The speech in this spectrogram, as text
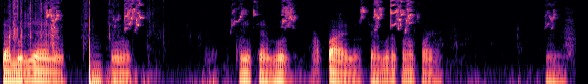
jamurnya nih hmm. ini jamur apa ini jamur apa apa ya hmm.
